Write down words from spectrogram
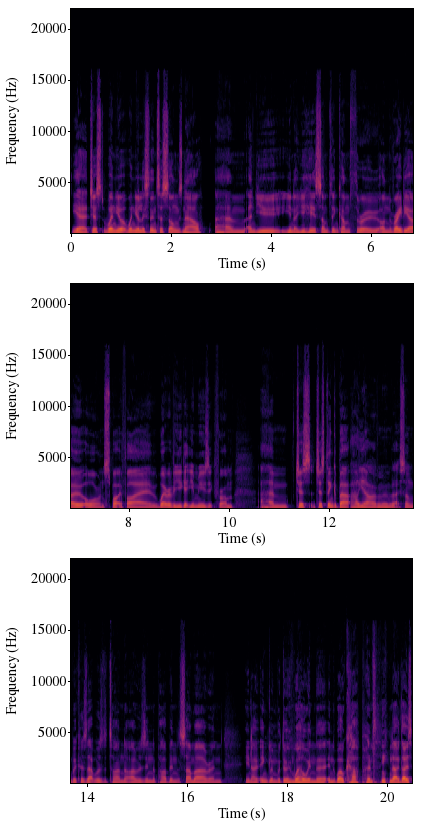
yeah, just when you're when you're listening to songs now, um, and you you know you hear something come through on the radio or on Spotify, wherever you get your music from, um, just just think about oh yeah, I remember that song because that was the time that I was in the pub in the summer and you know England were doing well in the in the World Cup and you know those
